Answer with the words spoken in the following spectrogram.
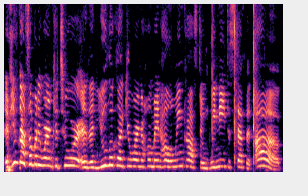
if you've got somebody wearing couture and then you look like you're wearing a homemade Halloween costume, we need to step it up.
